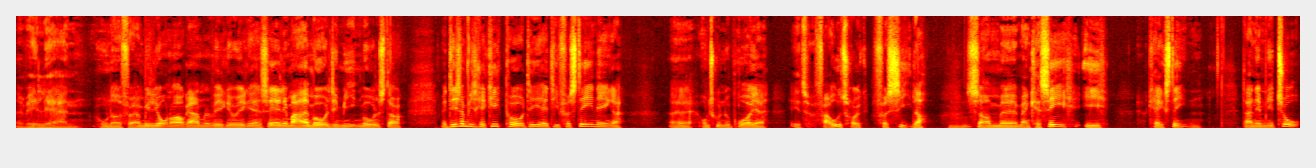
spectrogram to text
vel er en 140 millioner år gammel, hvilket jo ikke er særlig meget målt i min målestok. Men det, som vi skal kigge på, det er de forsteninger, øh, undskyld, nu bruger jeg et fagudtryk, fossiler, mm. som øh, man kan se i kalkstenen. Der er nemlig to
